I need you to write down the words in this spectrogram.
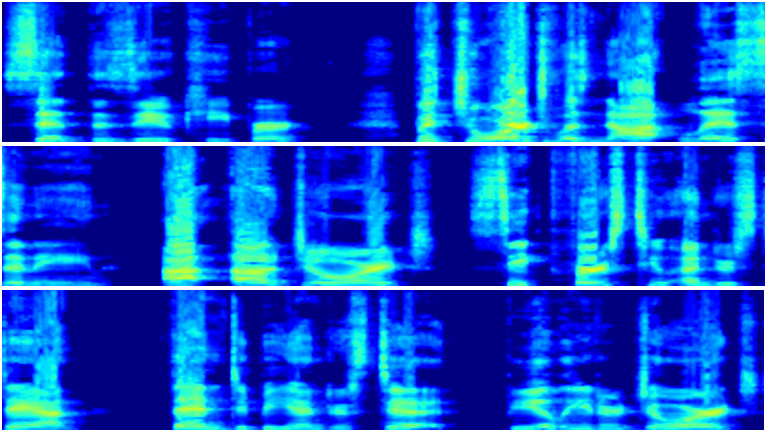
said the zookeeper. But George was not listening. Uh-oh, George. Seek first to understand, then to be understood. Be a leader, George.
